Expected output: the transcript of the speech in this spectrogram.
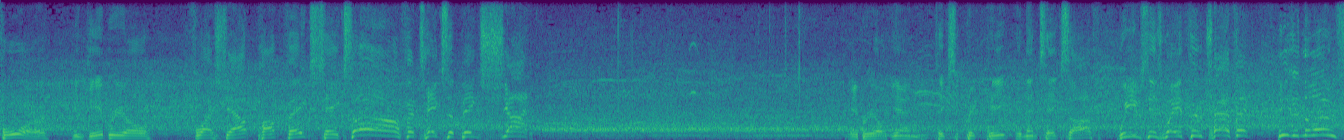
four. And Gabriel flush out. Pump fakes. Takes off. And takes a big shot. Gabriel again takes a quick peek and then takes off. Weaves his way through traffic. He's in the loose.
